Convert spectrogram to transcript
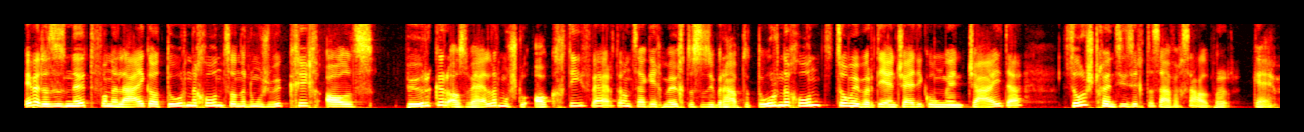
Eben, dass es nicht von alleine durchkommt, sondern du musst wirklich als Bürger, als Wähler, musst du aktiv werden und sagen, ich möchte, dass es überhaupt durchkommt, um über die Entschädigung zu entscheiden. Sonst können sie sich das einfach selber geben.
